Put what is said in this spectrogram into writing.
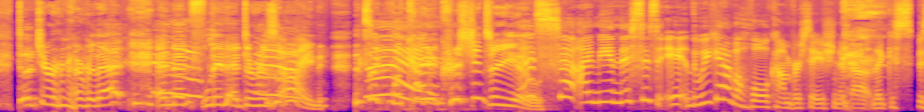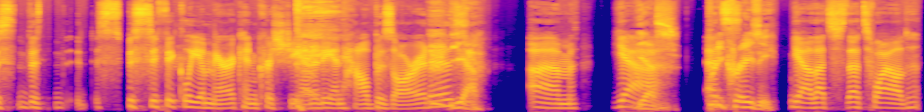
How is that? Don't you remember that? And then Flynn had to resign. It's like, what kind of Christians are you? So, I mean, this is it. We could have a whole conversation about like spe the specifically American Christianity and how bizarre it is. Yeah. Um. Yeah. Yes. Pretty crazy. Yeah, that's that's wild.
